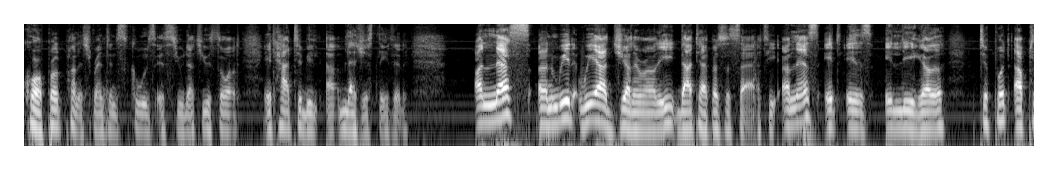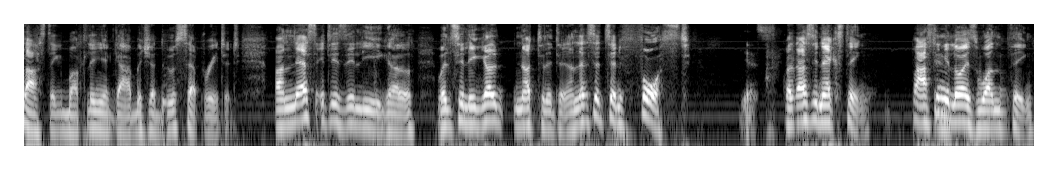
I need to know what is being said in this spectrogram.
corporal punishment in schools issue that you thought it had to be uh, legislated unless, and we, we are generally that type of society, unless it is illegal to put a plastic bottle in your garbage and do separate it, unless it is illegal, well, it's illegal not to litter, unless it's enforced. Yes. But that's the next thing. Passing the law is one thing.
